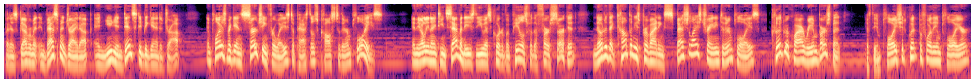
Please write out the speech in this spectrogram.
But as government investment dried up and union density began to drop, employers began searching for ways to pass those costs to their employees. In the early 1970s, the U.S. Court of Appeals for the First Circuit noted that companies providing specialized training to their employees could require reimbursement if the employee should quit before the employer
